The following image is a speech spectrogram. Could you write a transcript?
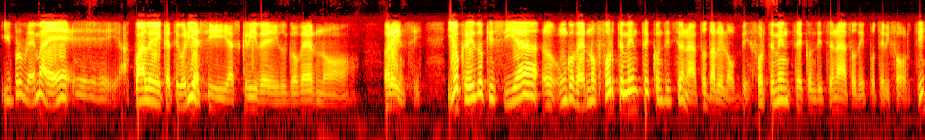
Il problema è eh, a quale categoria si ascrive il governo Renzi. Io credo che sia eh, un governo fortemente condizionato dalle lobby, fortemente condizionato dai poteri forti,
